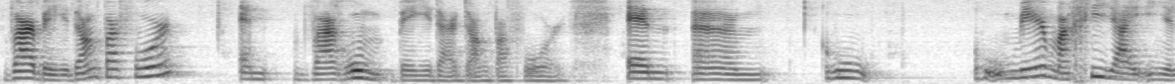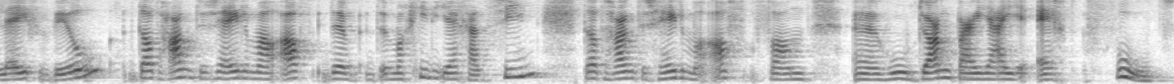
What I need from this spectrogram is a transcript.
waar ben je dankbaar voor? En waarom ben je daar dankbaar voor? En um, hoe, hoe meer magie jij in je leven wil, dat hangt dus helemaal af. De, de magie die jij gaat zien, dat hangt dus helemaal af van uh, hoe dankbaar jij je echt voelt.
